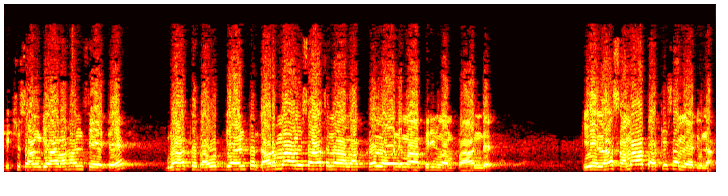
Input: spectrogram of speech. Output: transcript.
භික්ෂු සංඝයා වහන්සේට ගෘහස්ත බෞද්ධයන්ට ධර්මානුශාසනාවක් කළා ඕනේ මා පිරිනුවම් පාන්න කියලා සමාපatti සමය දුනා.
